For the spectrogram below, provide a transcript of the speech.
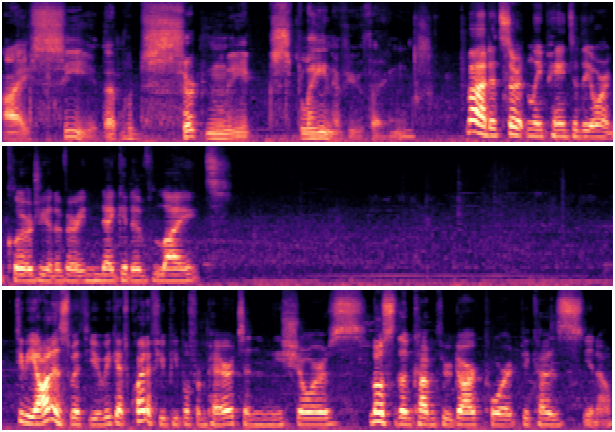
I see. That would certainly explain a few things. But it certainly painted the Orin clergy in a very negative light. To be honest with you, we get quite a few people from Periton in these shores. Most of them come through Darkport because, you know,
